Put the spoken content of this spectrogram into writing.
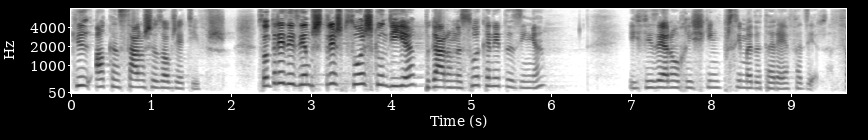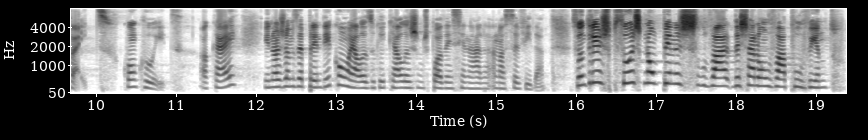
que alcançaram os seus objetivos. São três exemplos de três pessoas que um dia pegaram na sua canetazinha e fizeram um risquinho por cima da tarefa a dizer feito, concluído ok? E nós vamos aprender com elas o que é que elas nos podem ensinar à nossa vida. São três pessoas que não apenas levar, deixaram levar pelo vento,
